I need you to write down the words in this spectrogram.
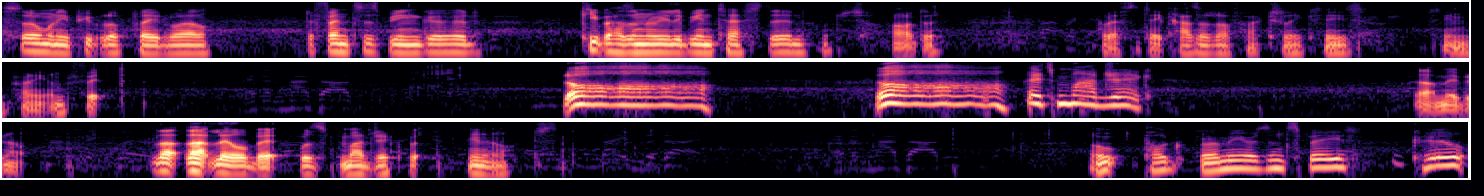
so many people have played well. Defense has been good. Keeper hasn't really been tested, which is hard to. Probably have to take Hazard off actually because he's seemed pretty unfit. Oh! Oh! It's magic! Oh, maybe not. That that little bit was magic, but you know. Just... Oh, Pog Ramires in space. Cool.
